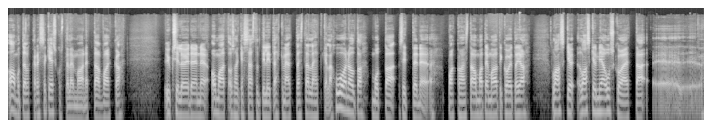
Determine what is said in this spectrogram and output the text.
aamutelkkarissa keskustelemaan, että vaikka – yksilöiden omat osakesäästötilit ehkä näyttäisi tällä hetkellä huonolta, mutta sitten eh, pakkohan sitä on matemaatikoita ja laske, laskelmia uskoa, että eh,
